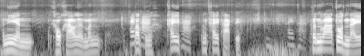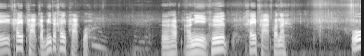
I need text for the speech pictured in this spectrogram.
อันนี้อันขาวๆแต่มันไข่ตัดผัตักวไข่ผัก มันไข่ผักดิอืมไข่ผักเพิ่นว่าต้นไหนไข่ผักกับมีแต่ไข่ผักบ่อืมนะครับ อันนี้คือไข่ผักพะนะ โอ้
